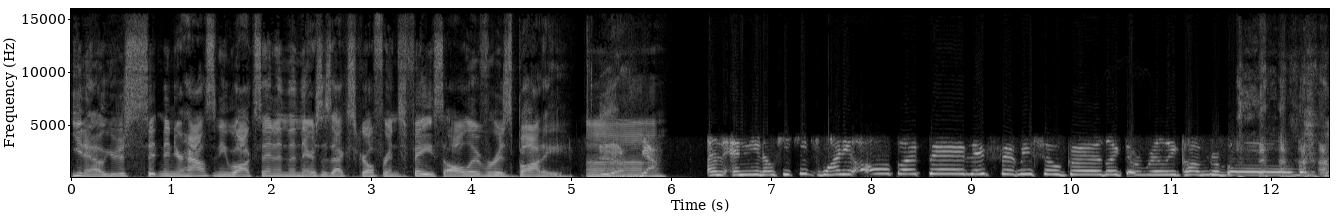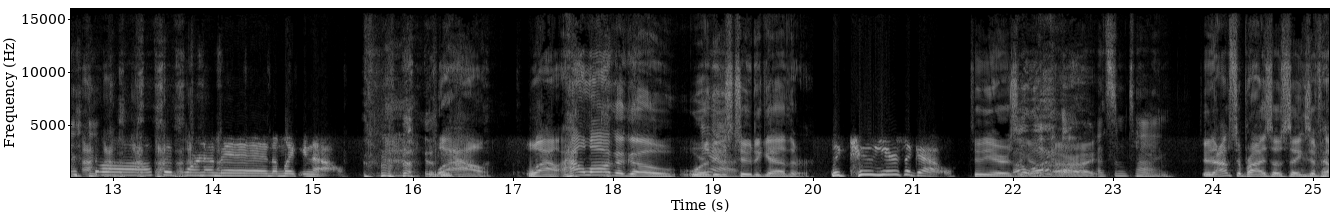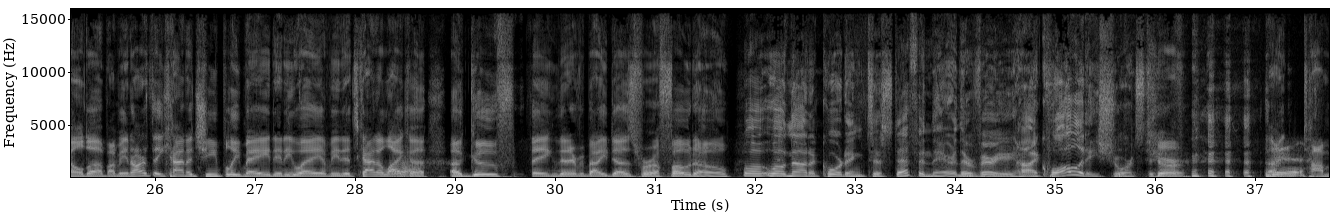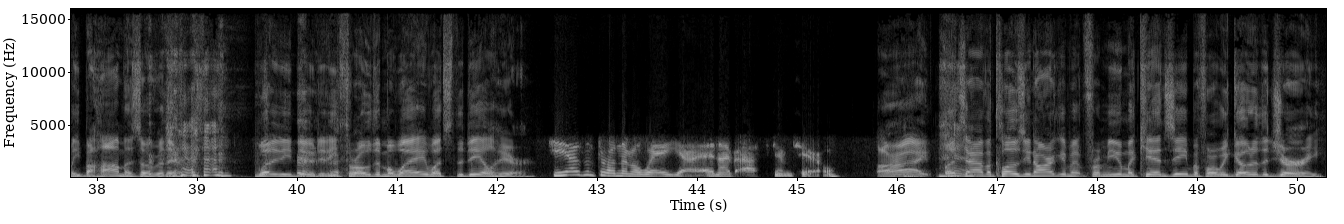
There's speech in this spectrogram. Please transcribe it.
you know, you're just sitting in your house and he walks in and then there's his ex girlfriend's face all over his body. Uh, Yeah. Yeah. And, and you know, he keeps whining, oh, but babe, they fit me so good. Like, they're really comfortable. like, they're soft. I've worn them in. I'm like, no. Wow. Wow. How long ago were Yeah. these two together? Like, two years ago. Two years oh, ago. wow. All right. That's some time. Dude, I'm surprised those things have held up. I mean, aren't they kind of cheaply made anyway? I mean, it's kind of like a, a goof thing that everybody does for a photo. Well, well, not according to Stefan. There, they're very high quality shorts. dude. Sure. like Tommy Bahamas over there. what did he do? Did he throw them away? What's the deal here? He hasn't thrown them away yet, and I've asked him to. All right. Let's have a closing argument from you, Mackenzie, before we go to the jury.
